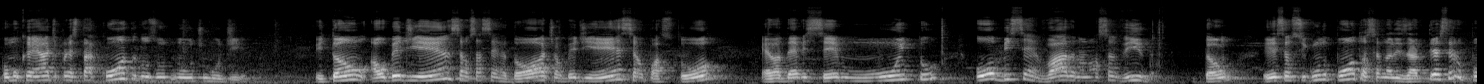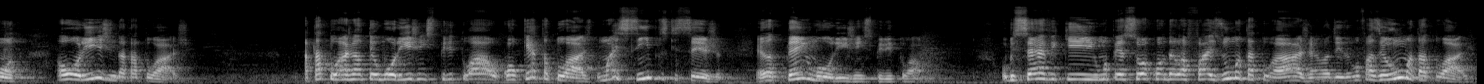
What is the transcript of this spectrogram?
como há de prestar conta no último dia. Então, a obediência ao sacerdote, a obediência ao pastor, ela deve ser muito observada na nossa vida. Então, esse é o segundo ponto a ser analisado. Terceiro ponto, a origem da tatuagem. A tatuagem ela tem uma origem espiritual. Qualquer tatuagem, por mais simples que seja, ela tem uma origem espiritual. Observe que uma pessoa, quando ela faz uma tatuagem, ela diz: Eu vou fazer uma tatuagem.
